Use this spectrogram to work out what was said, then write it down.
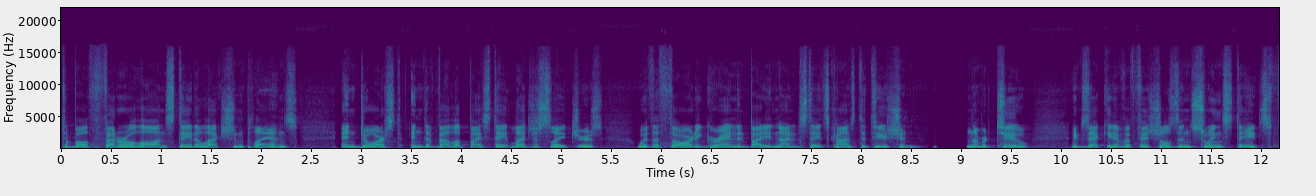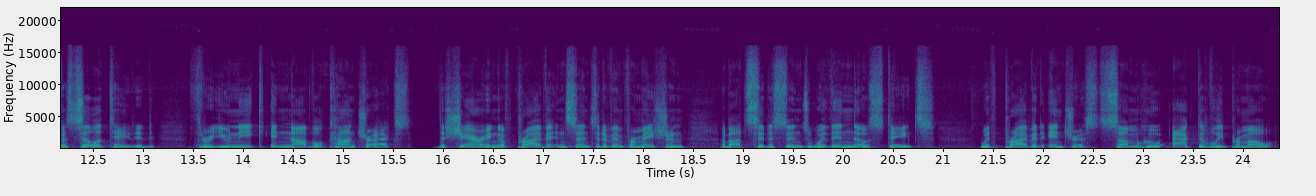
to both federal law and state election plans endorsed and developed by state legislatures with authority granted by the United States Constitution. Number two, executive officials in swing states facilitated, through unique and novel contracts, the sharing of private and sensitive information about citizens within those states with private interests, some who actively promote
